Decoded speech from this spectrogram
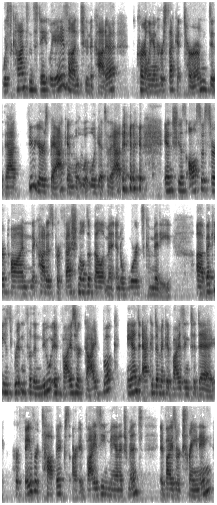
Wisconsin state liaison to NACADA, currently in her second term, did that few years back, and we'll, we'll get to that. and she has also served on NACADA's Professional Development and Awards Committee. Uh, Becky has written for the New Advisor Guidebook and Academic Advising Today. Her favorite topics are advising management, advisor training,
